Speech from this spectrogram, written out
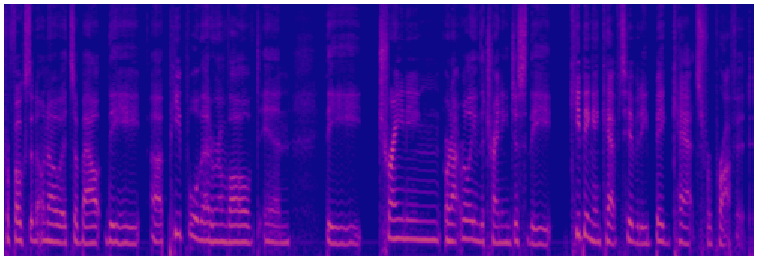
For folks that don't know, it's about the uh, people that are involved in the training, or not really in the training, just the keeping in captivity big cats for profit.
